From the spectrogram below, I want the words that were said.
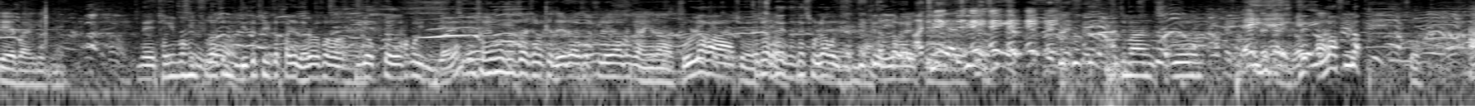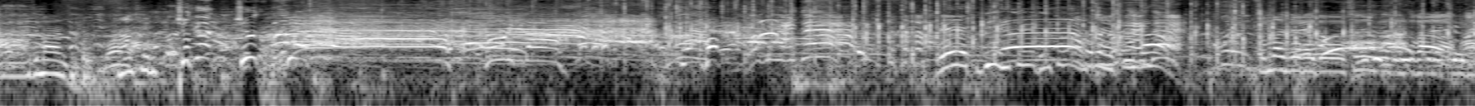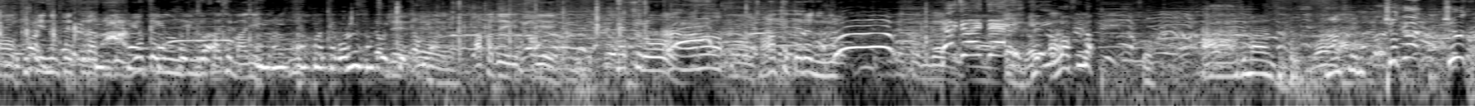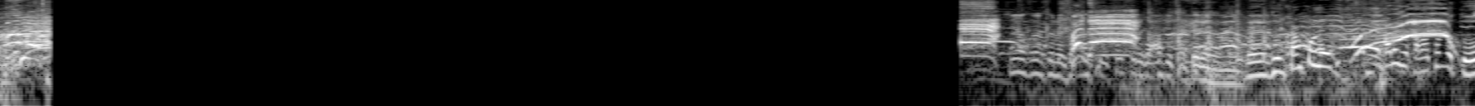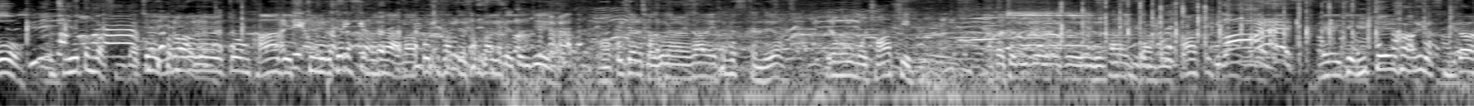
기대해봐야겠네. 네, 정인범 선수가 좀 미드필더까지 내려서 공격 플레이를 하고 있는데 지금 정인범 선수가 저렇게 내려와서 플레이하는 게 아니라 올라가 줘야죠. 그렇죠. 네, 다시 올라가고 있습니다. 이렇게 있는 하지만 지금 네, 올라왔습니다. 아, 하지만 강한 수비 슛! 슛! 네, 드디어 1대1 동점을 만들어냈습니다. 전반전에도 신현근 선수가 어, 깊이 있는 패스라든지 위협적인 움직임도 사실 많이 있었거든요. 네, 네. 아까도 얘기했듯이 패스로 어, 정확히 때려 넣는 걸 했었는데 네, 올라왔습니다. 아, 하지만 수비 슛! 슛! 신현 선수는 정확히 패스로 정확히 잘 때렸는데 네, 그 땅볼로 빠르게 감아찬 것도 좀 중요했던 것 같습니다. 저 이런 거를 좀 강하게 슈팅으로 때렸으면 아마 골키퍼한테 선방이 되든지 어, 골대를 벗어나는 상황이 생겼을 텐데요. 이런 걸뭐 정확히 아까 전주에서 이런 상황이 있었는데 정확히 밀어 네, 이제 1대1 상황이 됐습니다.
